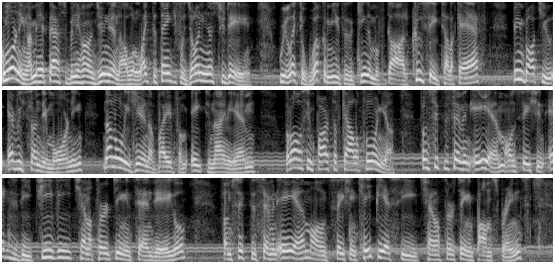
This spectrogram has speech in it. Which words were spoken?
Good morning. I'm Head Pastor Billy Hahn Jr., and I would like to thank you for joining us today. We'd like to welcome you to the Kingdom of God Crusade telecast, being brought to you every Sunday morning, not only here in Hawaii from 8 to 9 a.m., but also in parts of California from 6 to 7 a.m. on station XD TV, Channel 13 in San Diego, from 6 to 7 a.m. on station KPSC, Channel 13 in Palm Springs,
